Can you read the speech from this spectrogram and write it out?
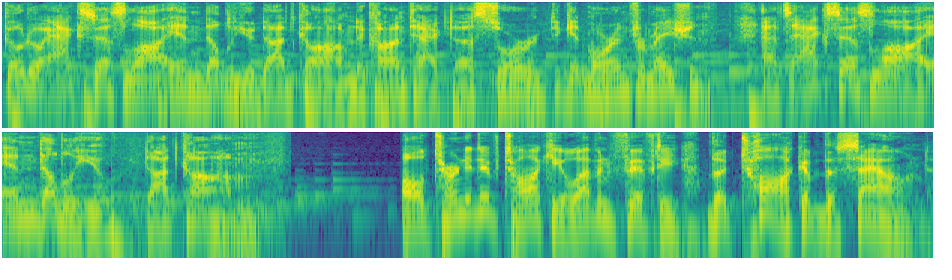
Go to accesslawnw.com to contact us or to get more information. That's accesslawnw.com. Alternative Talk 1150, the talk of the sound.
